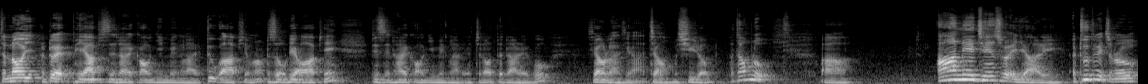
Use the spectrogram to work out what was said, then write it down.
ကျွန်တော်အတွက်ဖျားပြင်ဆင်ထားတဲ့ကောင်းကြီးမင်္ဂလာတွေသူ့အားဖြင့်နော်တစုံတစ်ယောက်အားဖြင့်ပြင်ဆင်ထားတဲ့ကောင်းကြီးမင်္ဂလာတွေကျွန်တော်တက်တာတွေကိုရောက်လာကြအကြောင်းမရှိတော့ဘူးအကြောင်းမလို့အာအားနေခြင်းဆိုတဲ့အရာတွေအထူးသဖြင့်ကျွန်တော်တို့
